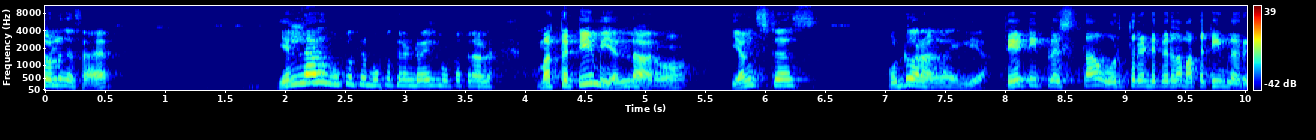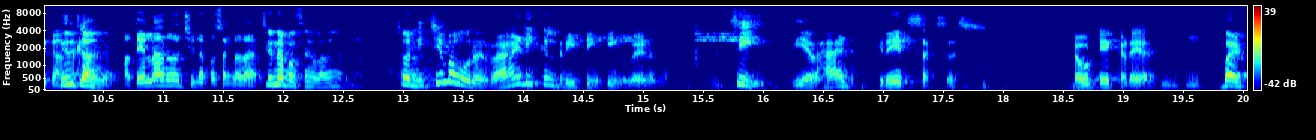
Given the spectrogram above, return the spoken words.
சொல்லுங்க சார் எல்லாரும் முப்பத்தி முப்பத்தி ரெண்டு வயசு முப்பத்தி நாலு மற்ற டீம் எல்லாரும் யங்ஸ்டர்ஸ் கொண்டு வராங்களா இல்லையா? தேர்ட்டி பிளஸ் தான் ஒருத்தர் ரெண்டு பேர் தான் மத்த டீம்ல இருக்காங்க. இருக்காங்க. மத்த எல்லாரும் சின்ன பசங்க தான் சின்ன பசங்களா தான் இருக்காங்க. ஸோ நிச்சயமா ஒரு ரேடிக்கல் ரீதிங்கிங் வேணுங்க. See we have had great success டவுட்டே கிடையாது. பட்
